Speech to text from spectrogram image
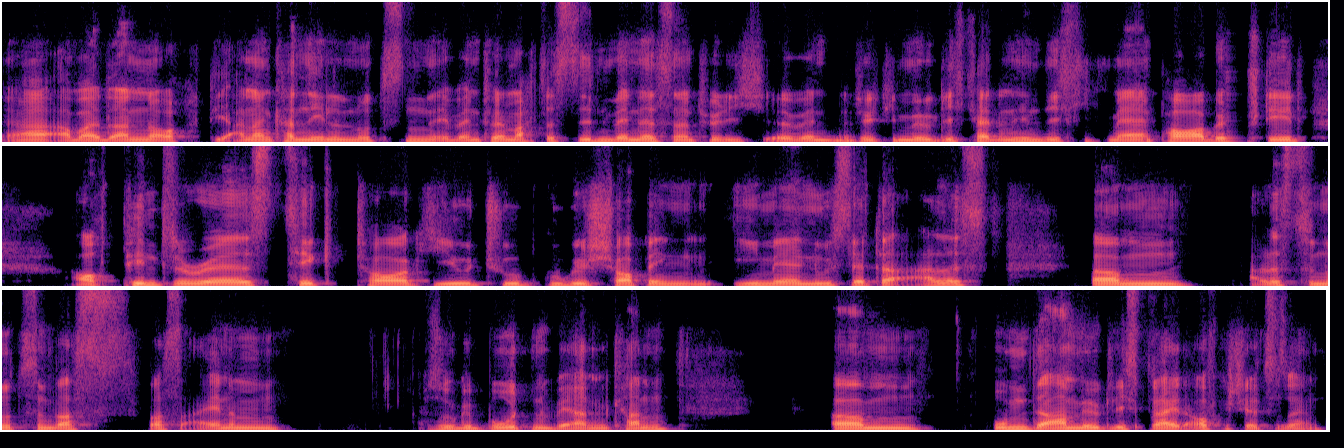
ja, aber dann auch die anderen Kanäle nutzen. Eventuell macht es Sinn, wenn es natürlich, äh, wenn natürlich die Möglichkeit in hinsichtlich Manpower besteht, auch Pinterest, TikTok, YouTube, Google Shopping, E-Mail, Newsletter, alles, ähm, alles zu nutzen, was, was einem so geboten werden kann, ähm, um da möglichst breit aufgestellt zu sein.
